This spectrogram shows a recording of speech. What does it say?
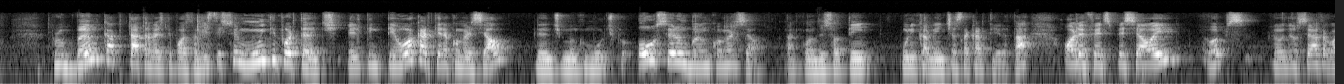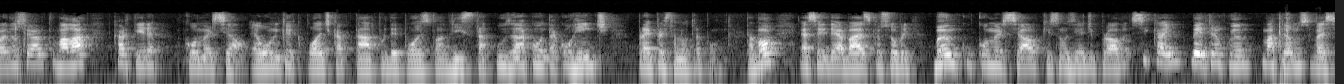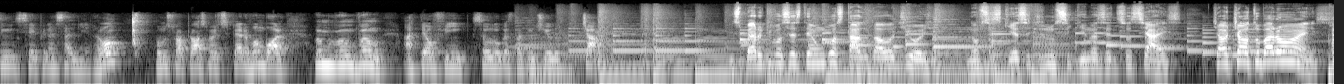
Para o banco captar através de depósito à vista, isso é muito importante. Ele tem que ter ou a carteira comercial, dentro de um banco múltiplo, ou ser um banco comercial, tá? Quando ele só tem unicamente essa carteira, tá? Olha o efeito especial aí. Ops, não deu certo, agora deu certo. Vai lá, carteira comercial. É a única que pode captar por depósito à vista, usar a conta corrente para emprestar na outra ponta, tá bom? Essa é a ideia básica sobre banco comercial, questãozinha de prova. Se cair, bem tranquilo, matamos, vai sim sempre nessa linha, tá bom? Vamos para a próxima, eu te espero, vamos embora. Vamos, vamos, vamos, até o fim. São Lucas está contigo. Tchau. Espero que vocês tenham gostado da aula de hoje. Não se esqueça de nos seguir nas redes sociais. Tchau, tchau, tubarões!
